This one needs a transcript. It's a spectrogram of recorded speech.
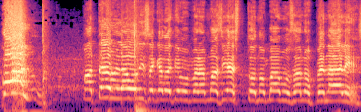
¡Palo! Mateo que no hay tiempo para más y esto nos vamos a los penales.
